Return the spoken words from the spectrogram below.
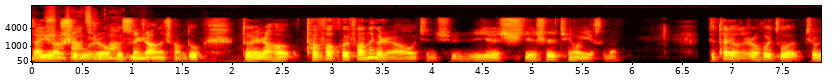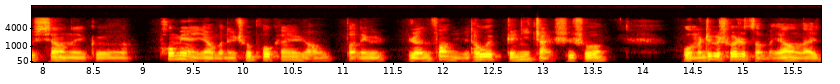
在遇到事故的时候会损伤的程度。对，然后他放会放那个人偶进去，也是也是挺有意思的。就他有的时候会做，就像那个剖面一样，把那个车剖开，然后把那个人放进去，他会给你展示说，我们这个车是怎么样来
